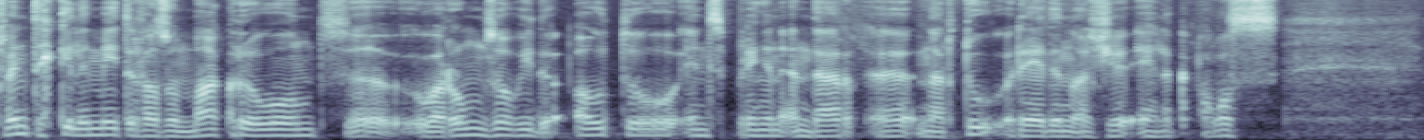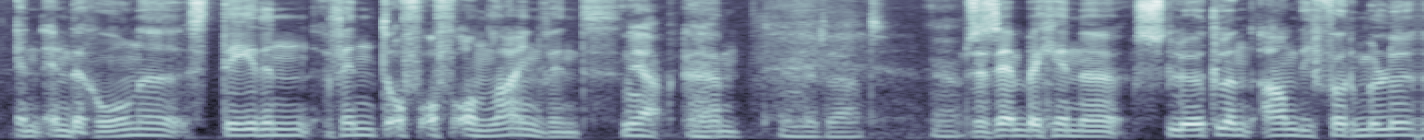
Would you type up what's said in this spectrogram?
20 kilometer van zo'n macro woont, eh, waarom zou je de auto inspringen en daar eh, naartoe rijden als je eigenlijk alles in, in de gewone steden vindt of, of online vindt? Ja, ja, Ehm, inderdaad. Ja. ze zijn beginnen sleutelen aan die formule.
